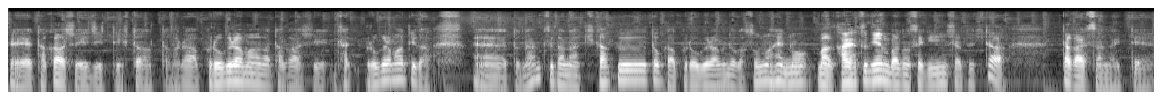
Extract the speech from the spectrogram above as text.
えー、高橋英二って人だったから、プログラマーが高橋、プログラマーっていうか、えっ、ー、と、なんつうかな、企画とかプログラムとか、その辺の、まあ、開発現場の責任者としては、高橋さんがいて、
